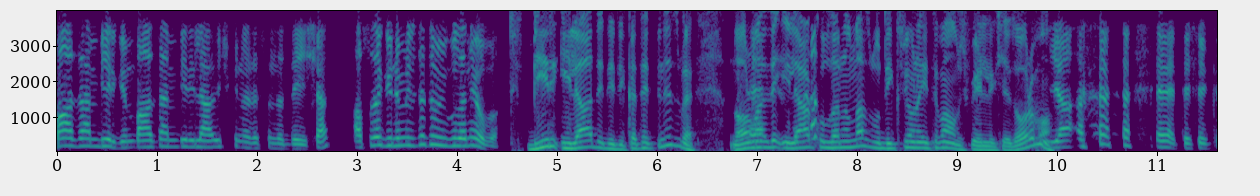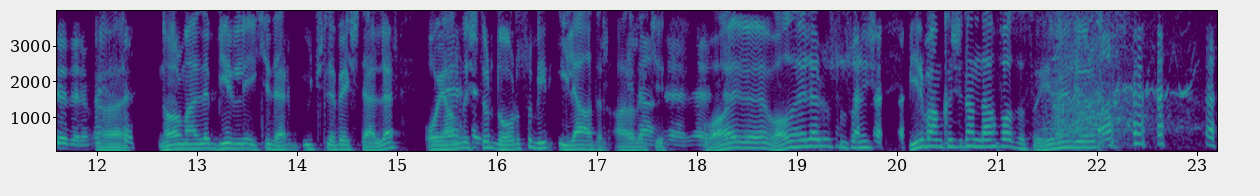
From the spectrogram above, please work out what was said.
bazen bir gün, bazen bir ila üç gün arasında değişen. Aslında günümüzde de uygulanıyor bu. Bir ila dedi dikkat ettiniz mi? Normalde ila kullanılmaz bu diksiyon eğitimi almış belli ki doğru mu? Ya evet teşekkür ederim. Evet. Normalde 1 ile 2 der, 3 ile 5 derler. O yanlıştır. Doğrusu bir iladır aradaki. İla, evet, evet, Vay be vallahi helal olsun sana hiç. Bir bankacıdan daha fazlası yemin ediyorum.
